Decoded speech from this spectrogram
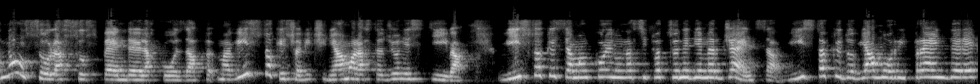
non solo a sospendere la COSAP, ma visto che ci avviciniamo alla stagione estiva, visto che siamo ancora in una situazione di emergenza, visto che dobbiamo riprendere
